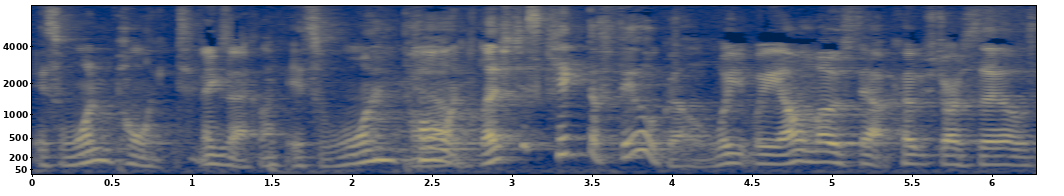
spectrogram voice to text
It's one point. Exactly. It's one point. Let's just kick the field goal. We we almost outcoached ourselves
